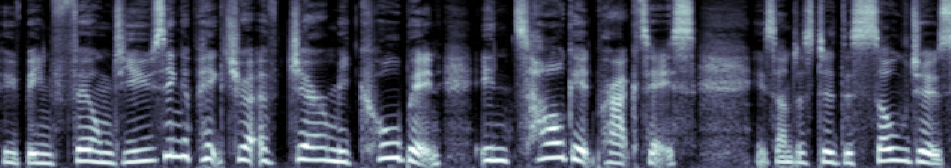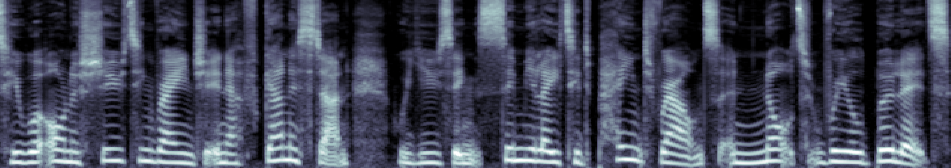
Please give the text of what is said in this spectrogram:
who've been filmed using a picture of Jeremy Corbyn in target practice practice. It's understood the soldiers who were on a shooting range in Afghanistan were using simulated paint rounds and not real bullets.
